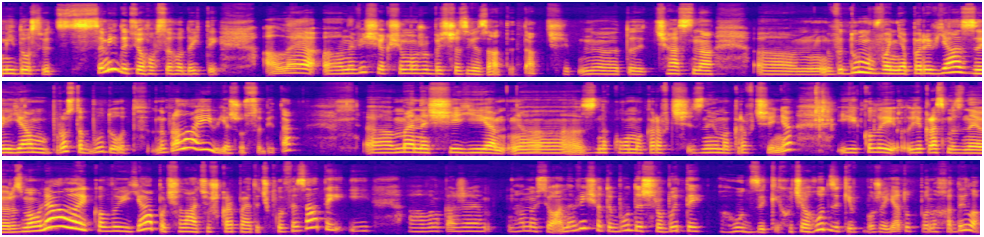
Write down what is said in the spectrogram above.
мій досвід самі до цього всього дійти. Але е, навіщо, якщо можу більше зв'язати? Так? Чи, час на видумування, перев'язи, я просто буду от, набрала і в'яжу собі. Так? Е, В мене ще є е, знакома кравч... знайома кравчиня, і коли якраз ми з нею розмовляли, і коли я почала цю шкарпеточку в'язати, і вона каже: Ганусю, а навіщо ти будеш робити гудзики? Хоча гудзиків, боже, я тут понаходила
